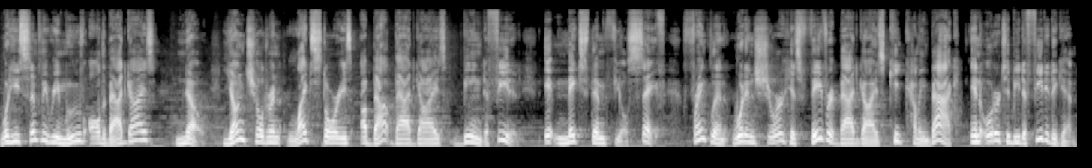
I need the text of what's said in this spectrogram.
Would he simply remove all the bad guys? No. Young children like stories about bad guys being defeated. It makes them feel safe. Franklin would ensure his favorite bad guys keep coming back in order to be defeated again.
